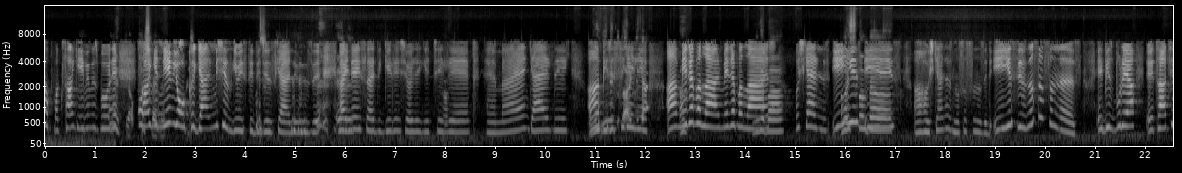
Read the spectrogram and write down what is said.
yapmak. Sanki evimiz böyle Evet ya, sanki verin. New York'a gelmişiz gibi hissedeceğiz kendimizi. Ay Evet. neyse hadi gelin şöyle geçelim. Hemen geldik. Ay, Aa birisi geliyor. Aa merhabalar, merhabalar. Merhaba. Hoş geldiniz. İyiyiz, bulduk. iyiyiz. Aa hoş geldiniz. Nasılsınız dedi. İyiyiz. Siz nasılsınız? E biz buraya e, tatil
